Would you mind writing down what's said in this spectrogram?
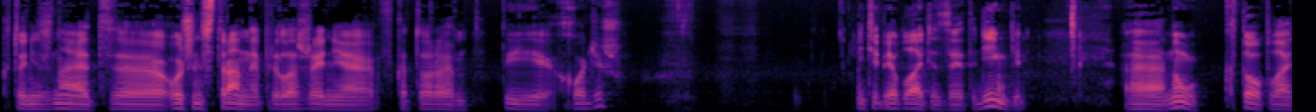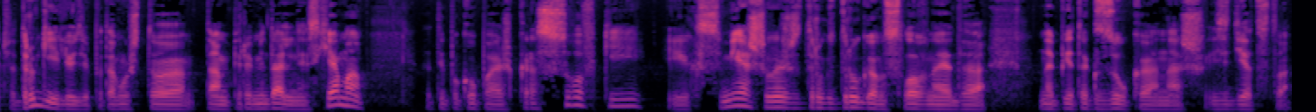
кто не знает, э, очень странное приложение, в которое ты ходишь, и тебе платят за это деньги. Э, ну, кто платит? Другие люди, потому что там пирамидальная схема, ты покупаешь кроссовки, их смешиваешь друг с другом, словно это напиток Зука наш из детства.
